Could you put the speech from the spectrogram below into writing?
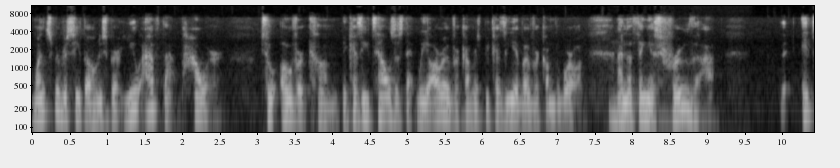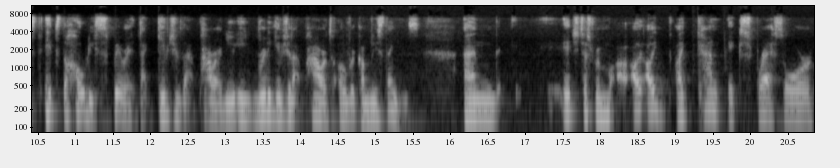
once we receive the Holy Spirit, you have that power to overcome because He tells us that we are overcomers because He have overcome the world. Mm. And the thing is, through that, it's it's the Holy Spirit that gives you that power. And he really gives you that power to overcome these things. And it's just rem- I, I I can't express or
